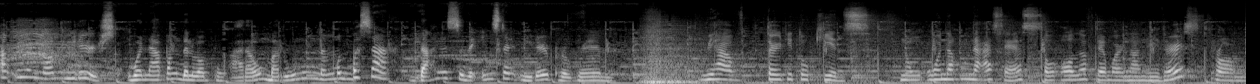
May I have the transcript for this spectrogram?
Ang ilang non-readers, wala pang 20 araw marunong nang magbasa dahil sa The Instant Reader Program. we have 32 kids nung una kong na-assess. So all of them are non-readers from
